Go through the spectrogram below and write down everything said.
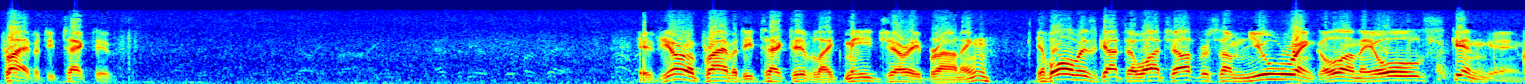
private detective. If you're a private detective like me, Jerry Browning, you've always got to watch out for some new wrinkle on the old skin game.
